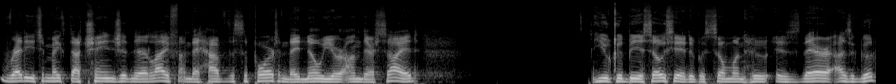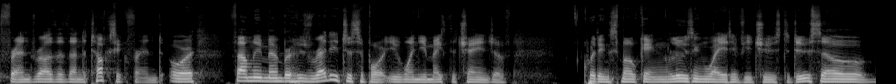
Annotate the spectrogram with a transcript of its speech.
ready to make that change in their life and they have the support and they know you're on their side. You could be associated with someone who is there as a good friend rather than a toxic friend, or family member who's ready to support you when you make the change of quitting smoking, losing weight if you choose to do so,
